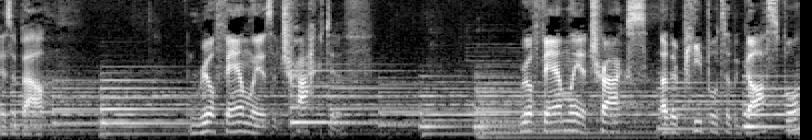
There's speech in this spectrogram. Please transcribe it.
is about. And real family is attractive Real family attracts other people to the gospel.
